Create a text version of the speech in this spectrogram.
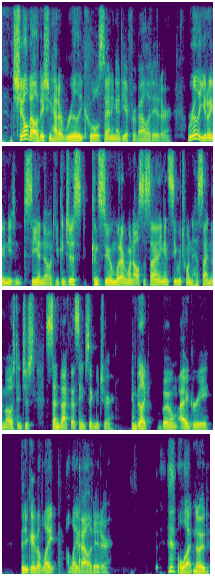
chill validation had a really cool signing idea for validator. Really, you don't even need to see a node. You can just consume what everyone else is signing and see which one has signed the most, and just send back that same signature and be like, "Boom, I agree." Then you can have a light a light validator. A light node.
